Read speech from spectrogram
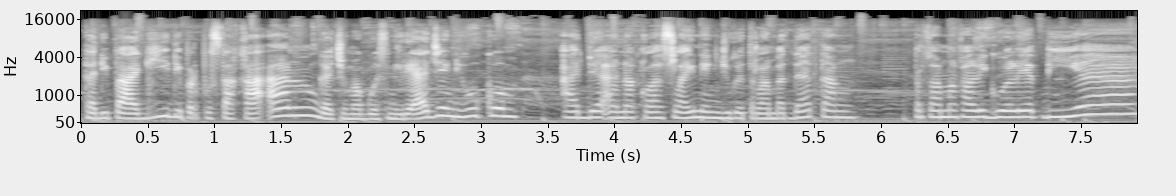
Tadi pagi di perpustakaan, gak cuma gue sendiri aja yang dihukum ada anak kelas lain yang juga terlambat datang. Pertama kali gue lihat dia,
